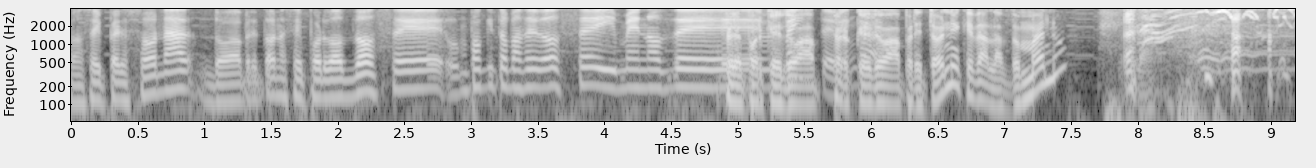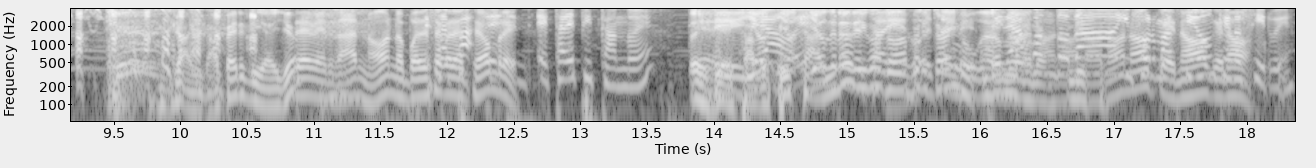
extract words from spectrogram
son seis personas, dos apretones, 6 por 2, 12, un poquito más de 12 y menos de Pero porque dos, 20, pero que dos apretones que dan las dos manos. La perdí yo. De verdad, no, no puede ser con este hombre. eh, está despistando, ¿eh? Eh, Sí, está yo- yo creo que estáis- jugando. Cuando da información que no. sirve.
